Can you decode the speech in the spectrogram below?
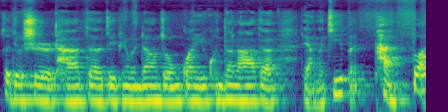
这就是他的这篇文章中关于昆德拉的两个基本判断。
